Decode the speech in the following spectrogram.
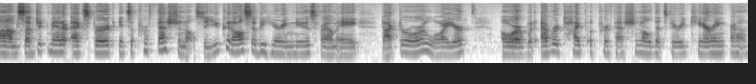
um, subject matter expert. It's a professional. So you could also be hearing news from a doctor or a lawyer or whatever type of professional that's very caring uh,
